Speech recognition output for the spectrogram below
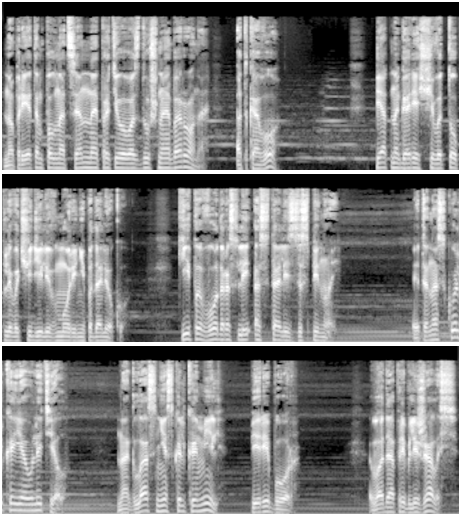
но при этом полноценная противовоздушная оборона. От кого? Пятна горящего топлива чадили в море неподалеку. Кипы водорослей остались за спиной. Это насколько я улетел? На глаз несколько миль. Перебор. Вода приближалась.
